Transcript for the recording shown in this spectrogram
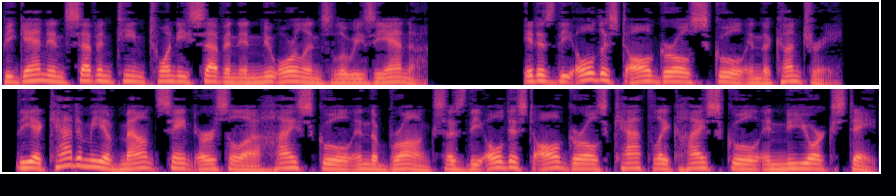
began in 1727 in New Orleans, Louisiana. It is the oldest all-girls school in the country. The Academy of Mount St. Ursula High School in the Bronx is the oldest all-girls Catholic high school in New York State,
